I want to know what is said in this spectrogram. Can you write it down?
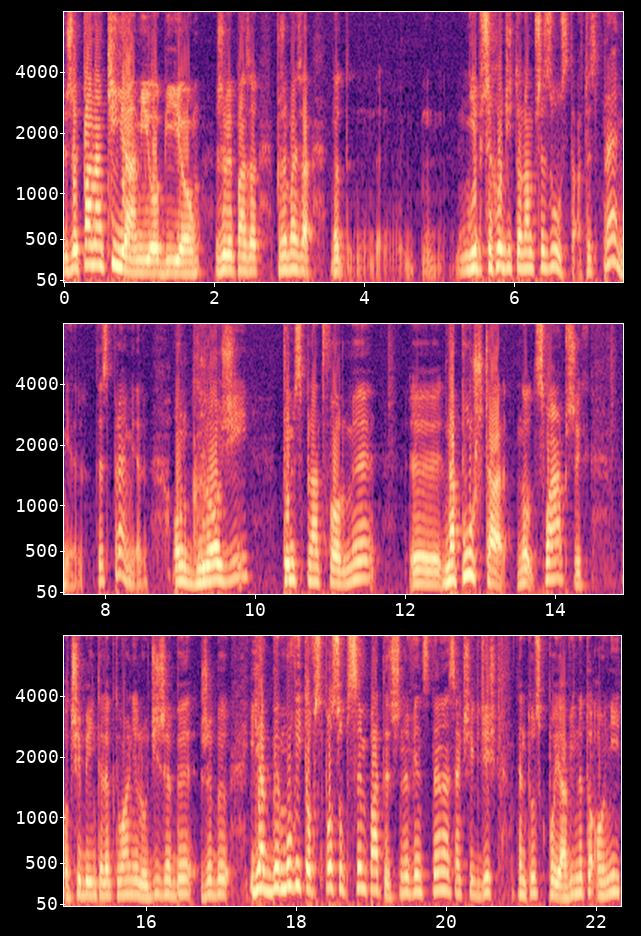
że pana kijami obiją, żeby pan. Za... Proszę państwa, no, nie przechodzi to nam przez usta. A to jest premier. To jest premier. On grozi tym z platformy, yy, napuszcza no, słabszych od siebie intelektualnie ludzi, żeby, żeby i jakby mówi to w sposób sympatyczny, więc teraz jak się gdzieś ten Tusk pojawi, no to oni,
